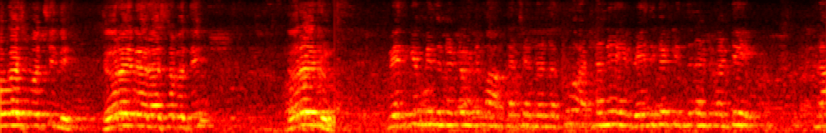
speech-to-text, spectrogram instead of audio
అవకాశం వచ్చింది. ఎవరైనా రాష్ట్రపతి? ఎవరైనా? వేదిక మీద ఉన్నటువంటి మా అక్క చెల్లెళ్ళకు అట్లనే వేదిక కింద ఉన్నటువంటి నా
